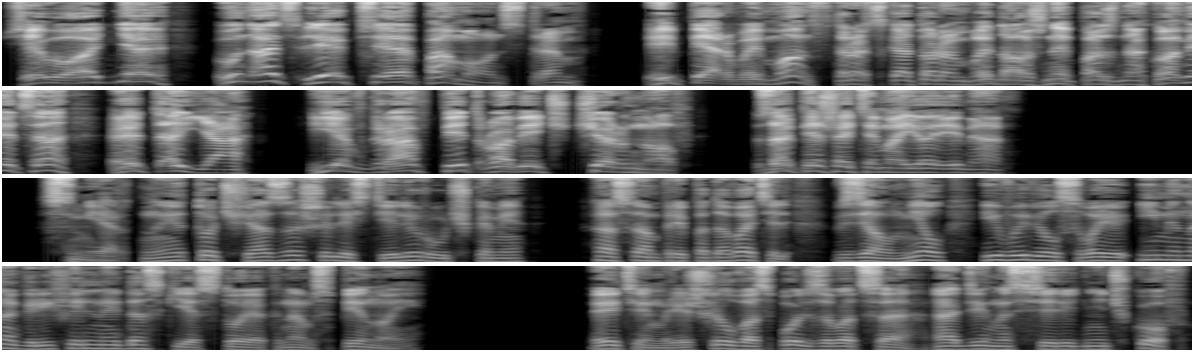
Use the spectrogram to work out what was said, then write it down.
«Сегодня у нас лекция по монстрам, и первый монстр, с которым вы должны познакомиться, — это я, Евграф Петрович Чернов. Запишите мое имя». Смертные тотчас зашелестели ручками, а сам преподаватель взял мел и вывел свое имя на грифельной доске, стоя к нам спиной. Этим решил воспользоваться один из середнячков.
